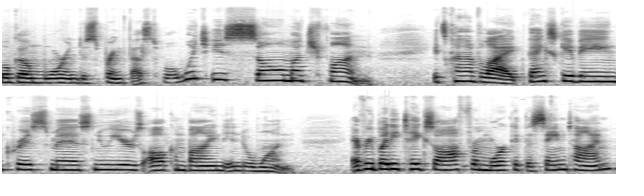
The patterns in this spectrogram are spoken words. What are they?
We'll go more into Spring Festival, which is so much fun. It's kind of like Thanksgiving, Christmas, New Year's all combined into one. Everybody takes off from work at the same time.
